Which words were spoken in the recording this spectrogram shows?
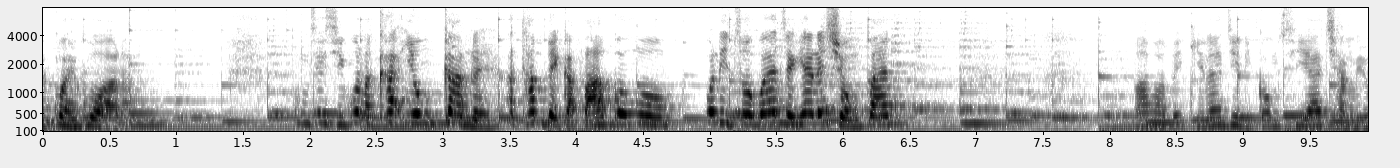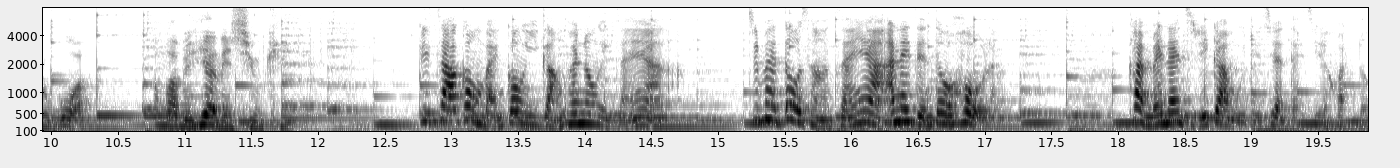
怪我啦！当初是我若较勇敢咧，啊坦白甲爸讲哦，我日初尾一直遐咧上班，爸嘛袂今仔日伫公司啊强留我，啊嘛袂遐尼生气。你早讲慢讲，伊共款拢会知影啦。即摆倒上知影，安尼颠倒好啦。较毋免咱一日干为着这件代志咧烦恼。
